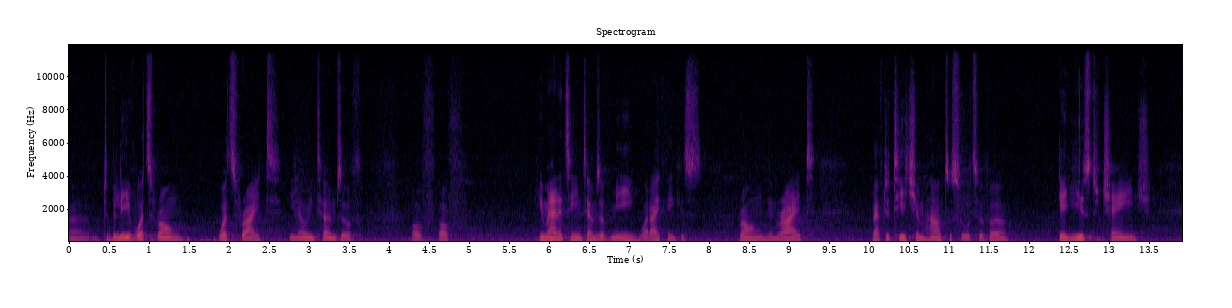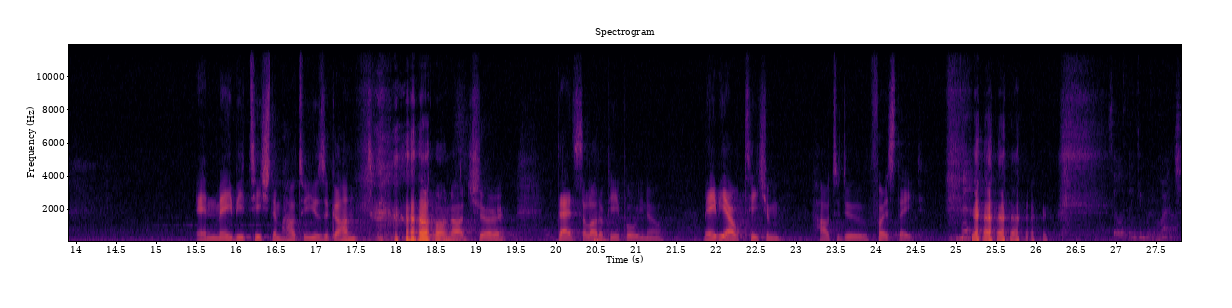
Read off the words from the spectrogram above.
uh, to believe what's wrong, what's right, you know, in terms of, of, of humanity, in terms of me, what I think is wrong and right. We have to teach them how to sort of uh, get used to change and maybe teach them how to use a gun. I'm not sure. That's a lot of people, you know. Maybe I'll teach them how to do first aid. So thank you very much.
